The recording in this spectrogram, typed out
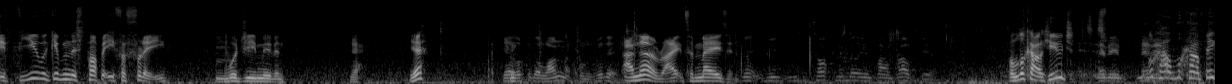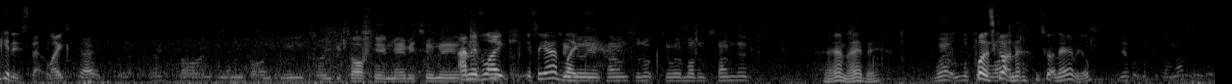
if you were given this property for free, mm. would you move in? Yeah. Yeah? Yeah, look at the land that comes with it. I know, right? It's amazing. Mate, you're talking a million pound house here. Well, look how huge it is. Maybe, maybe look how look how big it is, though. Like. Yeah, so you'd be talking maybe two million. And if like if they had two like. Two million pounds and up to a modern standard. Yeah, maybe. Well, look. Well, it's got an it's got an aerial. Yeah, but look at the land with it.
